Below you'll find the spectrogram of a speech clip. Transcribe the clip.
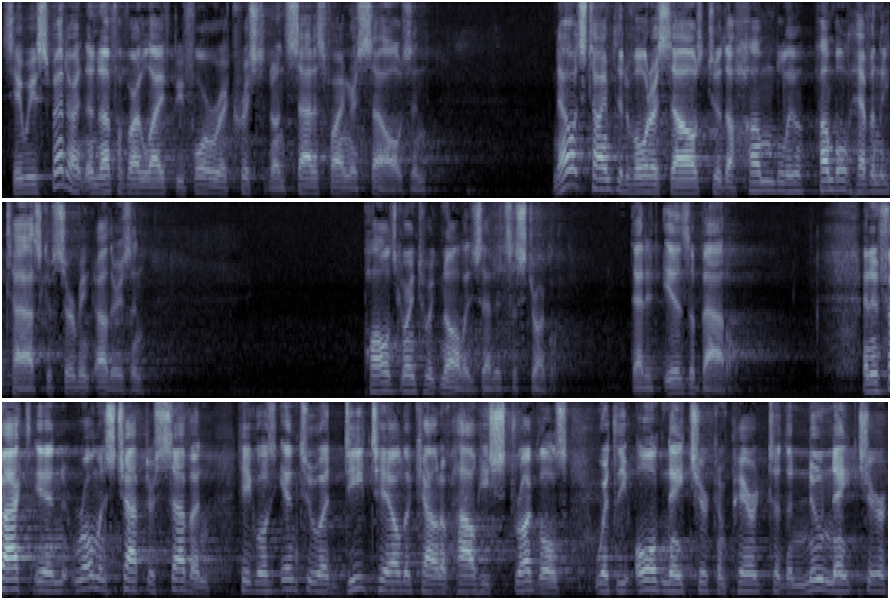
See, we've spent enough of our life before we're a Christian on satisfying ourselves, and now it's time to devote ourselves to the humble, humble heavenly task of serving others. And Paul is going to acknowledge that it's a struggle, that it is a battle. And in fact, in Romans chapter 7, he goes into a detailed account of how he struggles with the old nature compared to the new nature.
